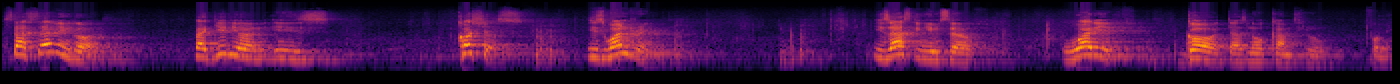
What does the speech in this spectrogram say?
start serving God. But Gideon is cautious. He's wondering. He's asking himself, what if God does not come through for me?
